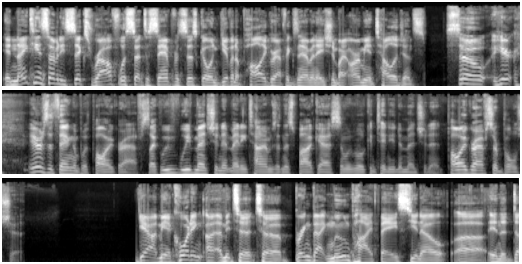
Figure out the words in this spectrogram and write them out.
in 1976, Ralph was sent to San Francisco and given a polygraph examination by Army intelligence. So here here's the thing with polygraphs. Like we've we've mentioned it many times in this podcast, and we will continue to mention it. Polygraphs are bullshit. Yeah, I mean, according, uh, I mean, to to bring back Moon Pie Face, you know, uh, in the D-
